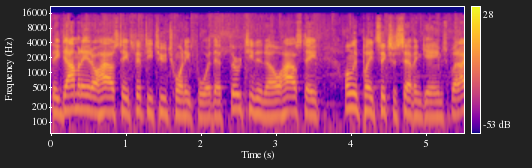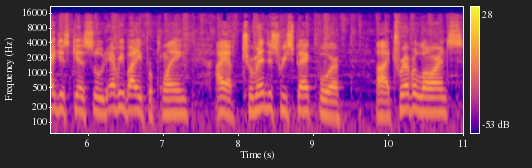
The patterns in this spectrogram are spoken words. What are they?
They dominated Ohio State 52 24. They're 13 0. Ohio State only played six or seven games, but I just give salute everybody for playing. I have tremendous respect for uh, Trevor Lawrence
